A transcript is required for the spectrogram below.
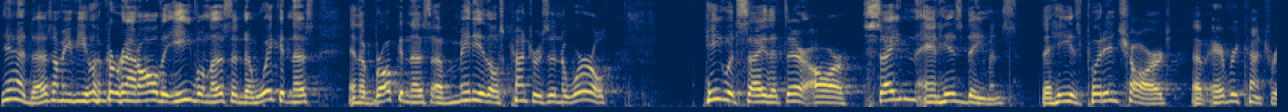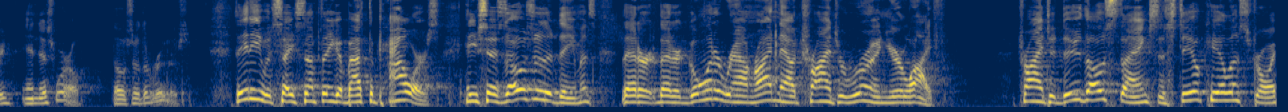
Yeah, it does. I mean, if you look around all the evilness and the wickedness and the brokenness of many of those countries in the world, he would say that there are Satan and his demons that he has put in charge of every country in this world. Those are the rulers. Then he would say something about the powers. He says those are the demons that are, that are going around right now trying to ruin your life. Trying to do those things to steal, kill, and destroy,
